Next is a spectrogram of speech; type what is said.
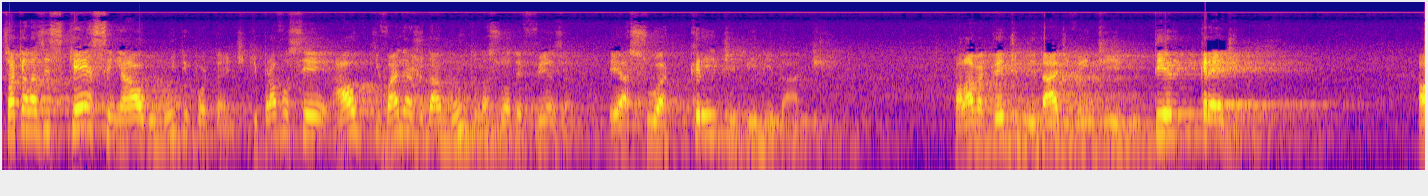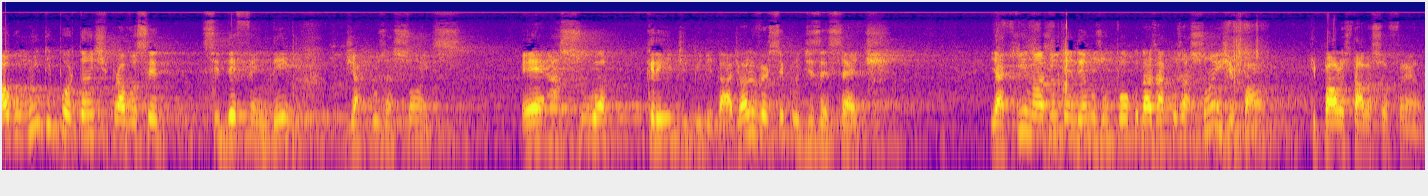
Só que elas esquecem algo muito importante, que para você, algo que vai lhe ajudar muito na sua defesa é a sua credibilidade. A palavra credibilidade vem de ter crédito. Algo muito importante para você se defender de acusações é a sua credibilidade. Olha o versículo 17. E aqui nós entendemos um pouco das acusações de Paulo, que Paulo estava sofrendo.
